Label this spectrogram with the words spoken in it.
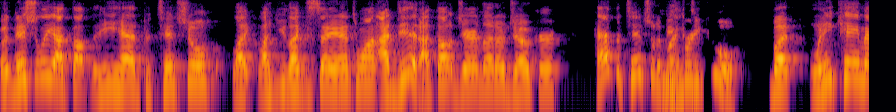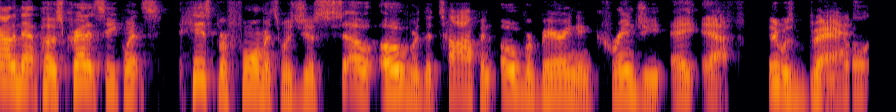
initially, I thought that he had potential, like like you like to say, Antwain. I did. I thought Jared Leto Joker had potential to be When- pretty cool. But when he came out in that post credit sequence, his performance was just so over the top and overbearing and cringy AF. It was bad. You know,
